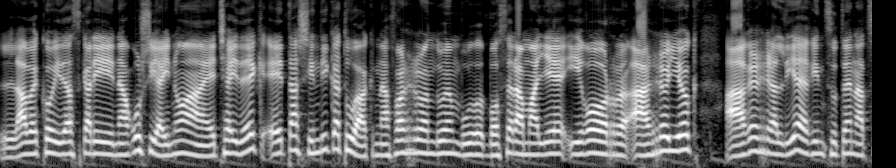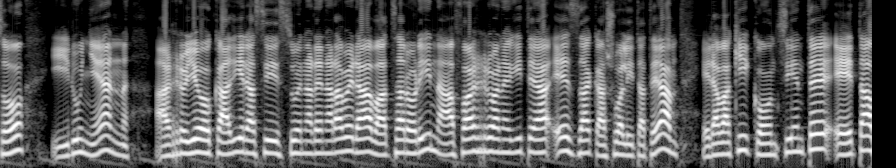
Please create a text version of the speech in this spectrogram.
labeko idazkari nagusia inoa etxaidek eta sindikatuak Nafarroan duen bozera maile Igor Arroiok agerraldia egin zuten atzo Iruñean again Arroio kadierazi zuenaren arabera, batzar hori Nafarroan egitea ez da kasualitatea. Erabaki kontziente eta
